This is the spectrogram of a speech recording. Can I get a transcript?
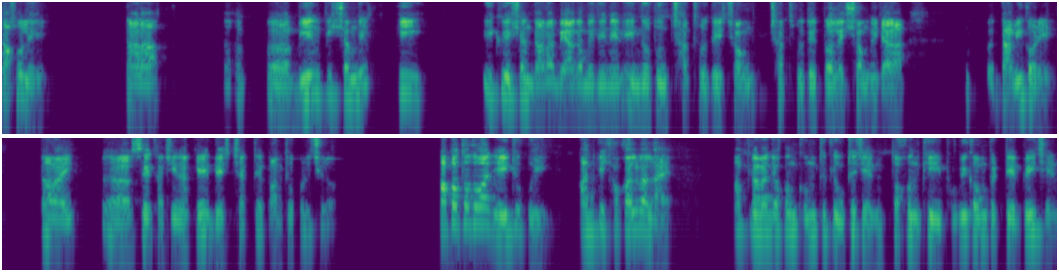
তাহলে তারা বিএনপির সঙ্গে কি ইকুয়েশন দাঁড়াবে আগামী দিনের এই নতুন ছাত্রদের ছাত্রদের দলের সঙ্গে যারা দাবি করে, তারাই শেখ হাসিনাকে দেশ ছাড়তে বাধ্য করেছিল। আপাতত আজ এইটুকুই। আজকে সকালবেলায় আপনারা যখন ঘুম থেকে উঠেছেন, তখন কি ভূমিকম্পের টের পেয়েছেন?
